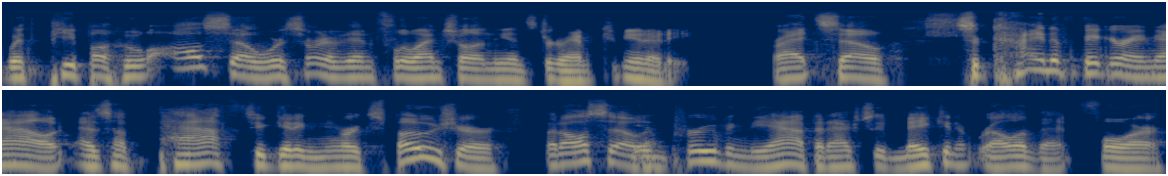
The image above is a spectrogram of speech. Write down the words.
with people who also were sort of influential in the instagram community right so so kind of figuring out as a path to getting more exposure but also yeah. improving the app and actually making it relevant for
